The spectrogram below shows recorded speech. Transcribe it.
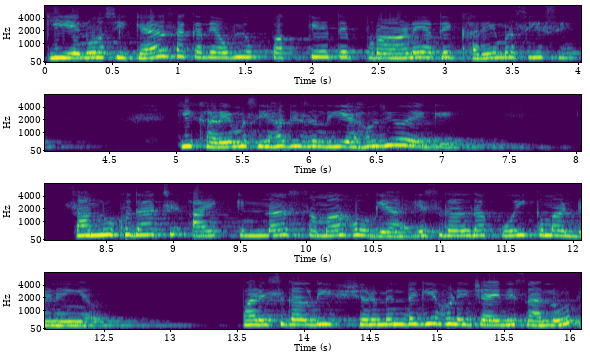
ਕੀ ਇਹਨੂੰ ਅਸੀਂ ਕਹਿ ਸਕਦੇ ਹਾਂ ਵੀ ਉਹ ਪੱਕੇ ਤੇ ਪੁਰਾਣੇ ਅਤੇ ਖਰੇ ਮਸੀਹ ਸੀ? ਕੀ ਖਰੇ ਮਸੀਹਾ ਦੀ ਜ਼ਿੰਦਗੀ ਇਹੋ ਜਿਹੀ ਹੋਏਗੀ? ਸਾਨੂੰ ਖੁਦਾ 'ਚ ਆਏ ਕਿੰਨਾ ਸਮਾਂ ਹੋ ਗਿਆ, ਇਸ ਗੱਲ ਦਾ ਕੋਈ ਕਮੰਡ ਨਹੀਂ ਆ। ਪਰ ਇਸ ਗੱਲ ਦੀ ਸ਼ਰਮਿੰਦਗੀ ਹੋਣੀ ਚਾਹੀਦੀ ਸਾਨੂੰ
